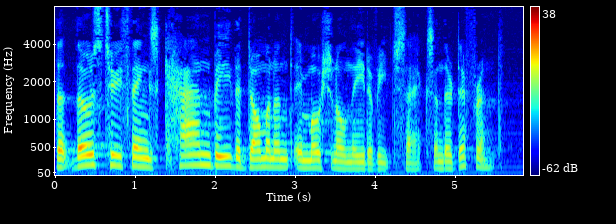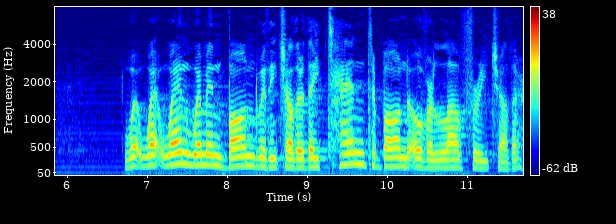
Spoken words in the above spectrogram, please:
that those two things can be the dominant emotional need of each sex, and they're different. When women bond with each other, they tend to bond over love for each other,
